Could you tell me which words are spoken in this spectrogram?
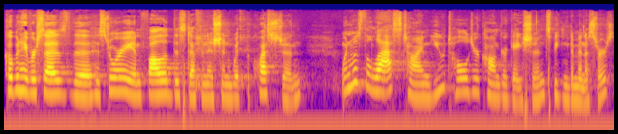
Copenhaver says the historian followed this definition with the question When was the last time you told your congregation, speaking to ministers,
